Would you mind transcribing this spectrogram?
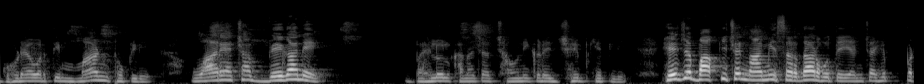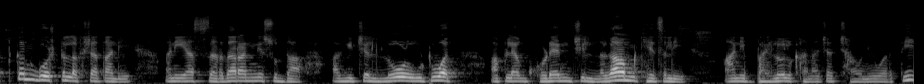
घोड्यावरती मान ठोकली. वाऱ्याच्या वेगाने बहलोल खानाच्या छावणीकडे झेप घेतली. हे जे बाकीचे नामी सरदार होते यांच्या हे पटकन गोष्ट लक्षात आली आणि या सरदारांनी सुद्धा आगीचे लोळ उठवत आपल्या घोड्यांची लगाम खेचली आणि बहलोल खानाच्या छावणीवरती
